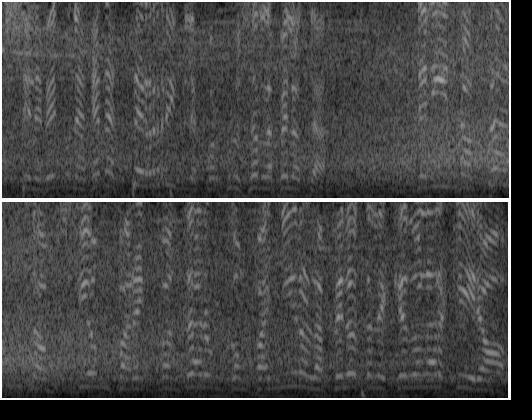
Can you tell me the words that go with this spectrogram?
Se le ven unas ganas terribles por cruzar la pelota. Teniendo tanta opción para encontrar un compañero, la pelota le quedó al arquero.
